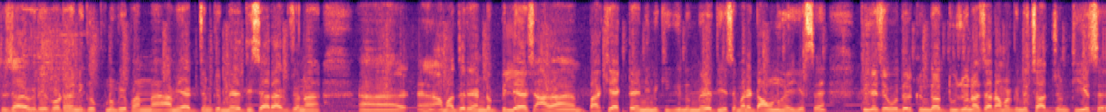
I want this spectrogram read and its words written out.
তো যাই হোক রেকর্ড হয়নি, কেউ কোনো ব্যাপার না। আমি একজনকে মেরে দিয়েছি আর একজনা আমাদের র্যান্ডম প্লেয়ার বাকি একটা এনিমিকে কিন্তু মেরে দিয়েছে মানে ডাউন হয়ে গেছে। ঠিক আছে, ওদের কিন্তু আর দুজন আছে আর আমার কিন্তু চারজন, ঠিক আছে?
